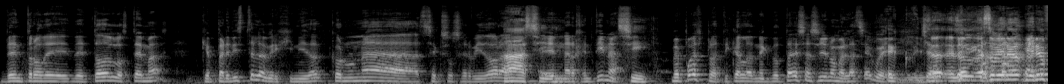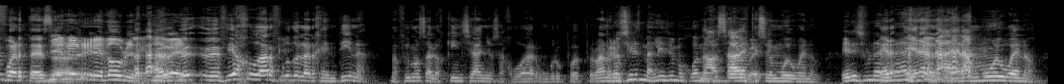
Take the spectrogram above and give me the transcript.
dentro de, de todos los temas que perdiste la virginidad con una sexoservidora Ah, sí. en Argentina. Sí. ¿Me puedes platicar la anécdota? Esa sí yo no me la sé, güey. Eso, eso- eso viene, viene fuerte, eso. Viene el redoble. A ver. Me, me fui a jugar fútbol a Argentina. Nos fuimos a los 15 años a jugar un grupo de peruanos. Pero si eres malísimo jugando No, fútbol, sabes güey. que soy muy bueno. Eres una Era, era, güey. nada, era muy bueno.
